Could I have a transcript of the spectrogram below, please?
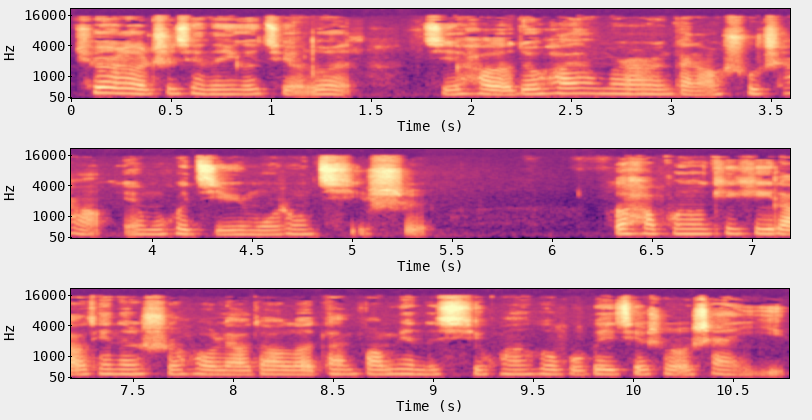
确认了之前的一个结论：极好的对话要么让人感到舒畅，要么会给予某种启示。和好朋友 Kiki 聊天的时候，聊到了单方面的喜欢和不被接受的善意，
